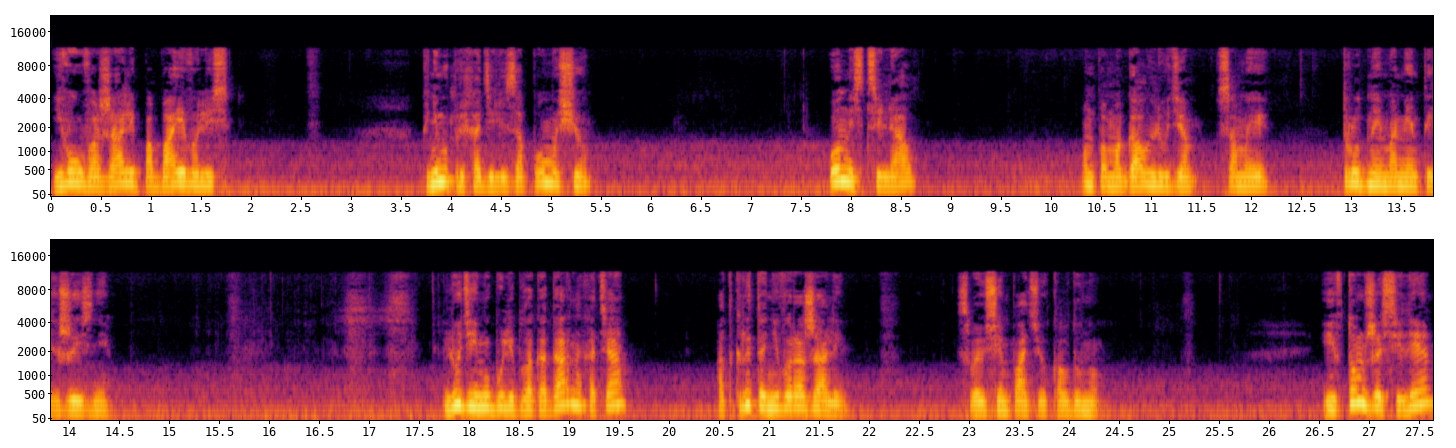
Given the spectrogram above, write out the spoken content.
Его уважали, побаивались. К нему приходили за помощью. Он исцелял. Он помогал людям в самые трудные моменты их жизни. Люди ему были благодарны, хотя открыто не выражали свою симпатию колдуну. И в том же селе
